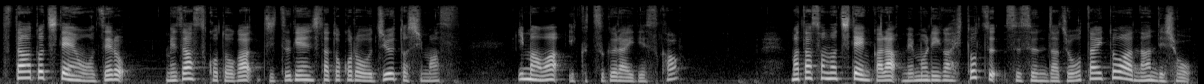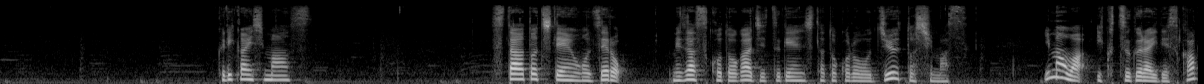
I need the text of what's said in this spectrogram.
スタート地点を0目指すことが実現したところを10とします。今はいくつぐらいですか？またその地点からメモリが1つ進んだ状態とは何でしょう？繰り返します。スタート地点を0目指すことが実現したところを10とします。今はいくつぐらいですか？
